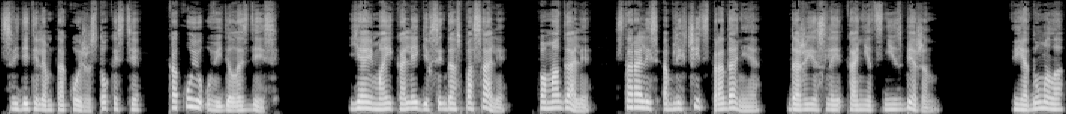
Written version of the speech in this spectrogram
свидетелем такой жестокости, какую увидела здесь. Я и мои коллеги всегда спасали, помогали, старались облегчить страдания, даже если конец неизбежен. Я думала,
